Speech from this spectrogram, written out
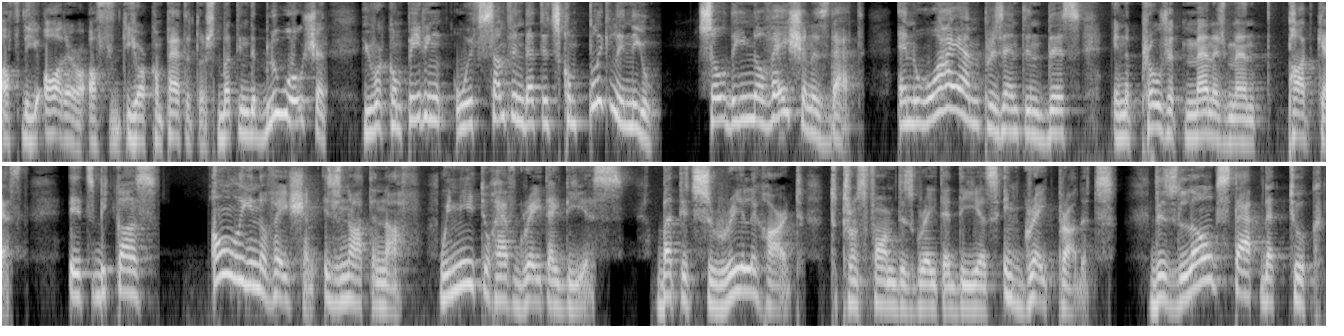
of the other of your competitors. But in the blue ocean, you are competing with something that is completely new. So the innovation is that. And why I'm presenting this in a project management podcast? It's because only innovation is not enough. We need to have great ideas, but it's really hard to transform these great ideas in great products. This long step that took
